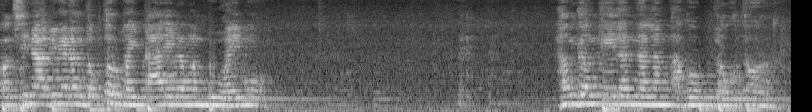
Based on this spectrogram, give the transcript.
Pag sinabi nga ng doktor, may tali lang ang buhay mo. Hanggang kailan na lang ako, doktor?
